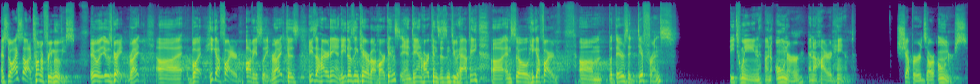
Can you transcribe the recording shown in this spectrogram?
And so I saw a ton of free movies. It was, it was great, right? Uh, but he got fired, obviously, right? Because he's a hired hand. He doesn't care about Harkins, and Dan Harkins isn't too happy. Uh, and so he got fired. Um, but there's a difference between an owner and a hired hand. Shepherds are owners.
